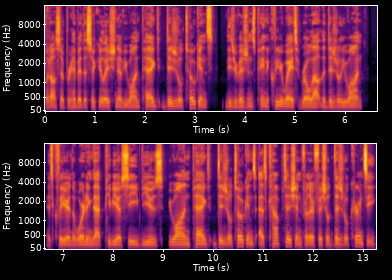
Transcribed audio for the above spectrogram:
but also prohibit the circulation of yuan pegged digital tokens. These revisions paint a clear way to roll out the digital yuan. It's clear in the wording that PBOC views yuan pegged digital tokens as competition for their official digital currency.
